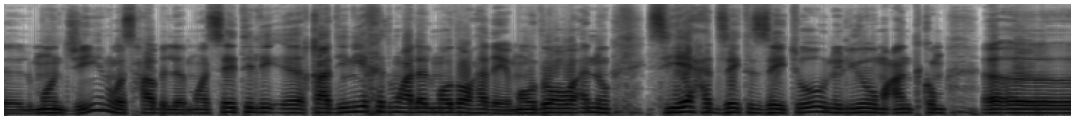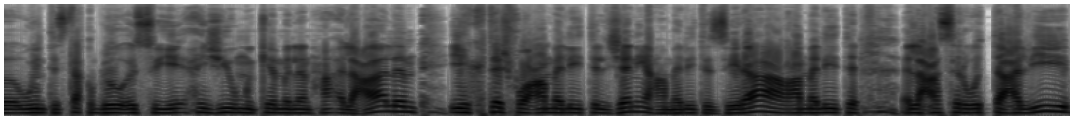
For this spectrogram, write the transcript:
المنتجين وأصحاب المؤسسات اللي قاعدين يخدموا على الموضوع هذا. موضوع أنه سياحة زيت الزيتون اليوم عندكم وين تستقبلوا السياح يجيوا من كامل أنحاء العالم يكتشفوا عملية الجني عملية الزراعة عملية العصر والتعليب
